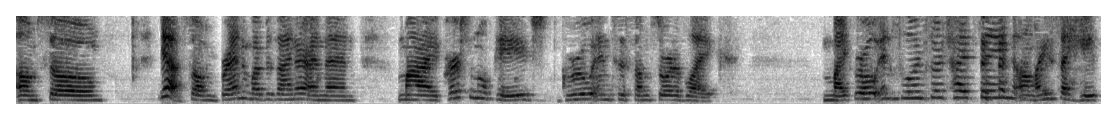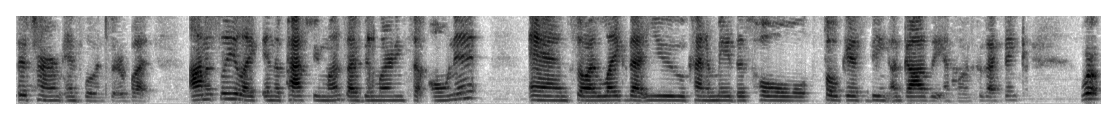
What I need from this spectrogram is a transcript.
Um, so yeah, so I'm brand and web designer, and then my personal page grew into some sort of like micro influencer type thing. Um, I used to hate the term influencer, but honestly, like in the past few months, I've been learning to own it. And so I like that you kind of made this whole focus being a godly influence because I think we're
